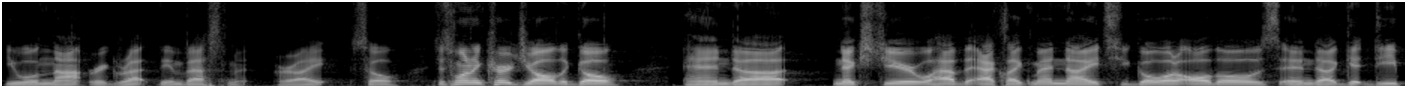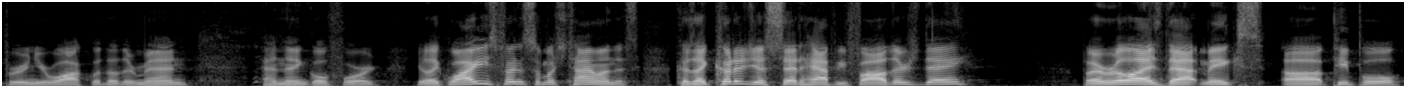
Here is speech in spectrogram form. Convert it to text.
You will not regret the investment, all right? So just want to encourage you all to go. And uh, next year we'll have the Act Like Men nights. You go on all those and uh, get deeper in your walk with other men, and then go forward. You're like, why are you spending so much time on this? Because I could have just said Happy Father's Day, but I realized that makes uh, people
